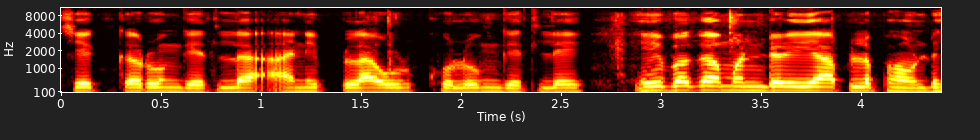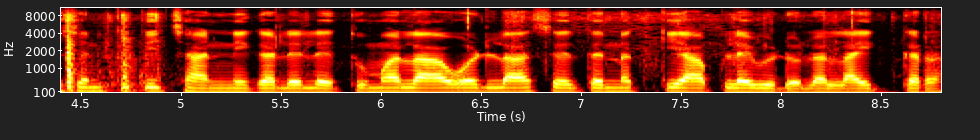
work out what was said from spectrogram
चेक करून घेतलं आणि प्लाऊड खोलून घेतले. हे बघा मंडळी आपलं फाउंडेशन किती छान निघालेलं आहे. तुम्हाला आवडलं असेल तर नक्की आपल्या व्हिडिओला लाईक करा.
